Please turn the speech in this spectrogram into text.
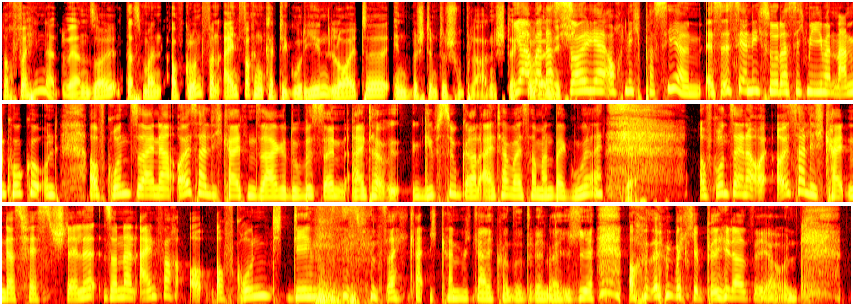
doch verhindert werden soll, dass man aufgrund von einfachen Kategorien Leute in bestimmte Schubladen steckt. Ja, aber das nicht? soll ja auch nicht passieren. Es ist ja nicht so, dass ich mir jemanden angucke und aufgrund seiner Äußerlichkeiten sage, du bist ein alter, gibst du gerade alter weißer Mann bei Google ein? Ja aufgrund seiner Äußerlichkeiten das feststelle, sondern einfach aufgrund dem, ich kann mich gar nicht konzentrieren, weil ich hier auch irgendwelche Bilder sehe und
